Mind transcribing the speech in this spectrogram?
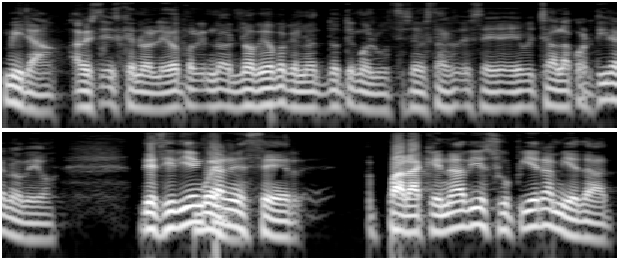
Mira, a ver, es que no leo, porque no, no veo porque no, no tengo luz. Se me está- se- he echado la cortina y no veo. Decidí Bueno. Para que nadie supiera mi edad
